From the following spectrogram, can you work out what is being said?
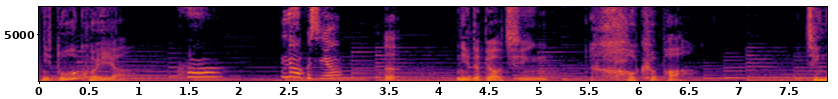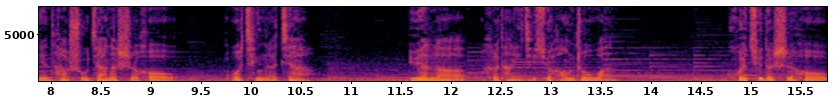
你多亏呀！那不行，呃，你的表情好可怕。今年他暑假的时候，我请了假，约了和他一起去杭州玩。回去的时候，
